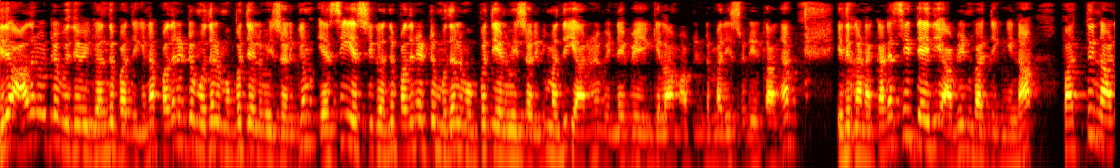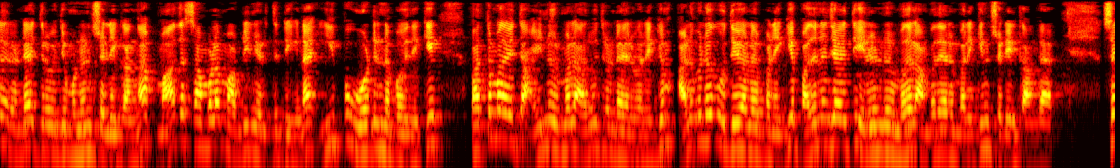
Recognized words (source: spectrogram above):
இது ஆதரவற்ற விதவிக்கு வந்து பாத்தீங்கன்னா பதினெட்டு முதல் முப்பத்தி ஏழு வயசு வரைக்கும் எஸ்சி எஸ்சிக்கு வந்து பதினெட்டு முதல் முப்பத்தி ஏழு வயசு வரைக்கும் வந்து யாரும் விண்ணப்பிக்கலாம் அப்படின்ற மாதிரி சொல்லியிருக்காங்க. சொல்லியிருக்காங்க. இதுக்கான கடைசி தேதி அப்படின்னு பாத்தீங்கன்னா பத்து நாலு ரெண்டாயிரத்தி இருபத்தி மூணுன்னு சொல்லியிருக்காங்க. மாத சம்பளம் அப்படின்னு எடுத்துட்டீங்கன்னா இப்போ ஓட்டுன பகுதிக்கு பத்தொன்பதாயிரத்தி ஐநூறு முதல் அறுபத்தி ரெண்டாயிரம் வரைக்கும் அலுவலக உதவியாளர் பணிக்கு பதினஞ்சாயிரத்தி எழுநூறு முதல் ஐம்பதாயிரம் வரைக்கும் சொல்லியிருக்காங்க. சோ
